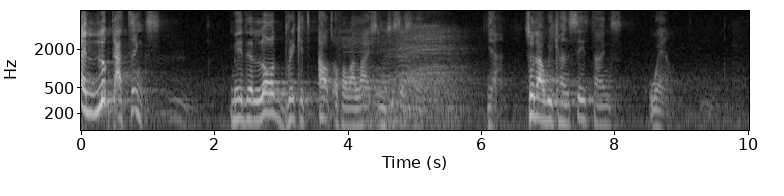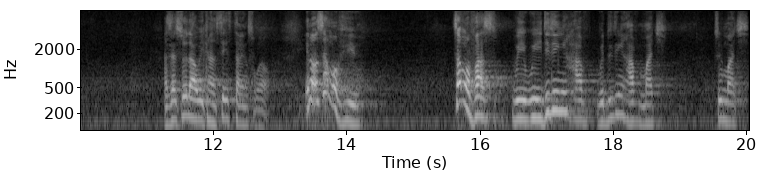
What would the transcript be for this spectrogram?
and looked at things, may the Lord break it out of our lives in Jesus' name. Yeah, so that we can say thanks well. I said, so that we can say thanks well. You know, some of you, some of us, we, we didn't have we didn't have much, too much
